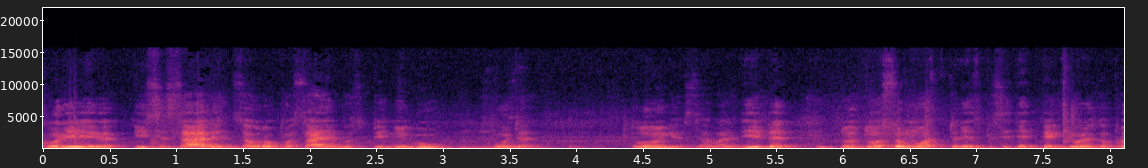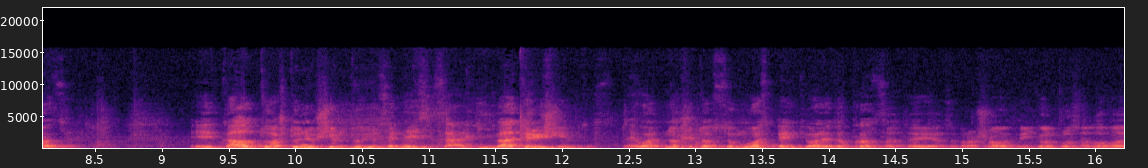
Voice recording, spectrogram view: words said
kuri įsisavins ES pinigų, būtent plungės savivaldybė, nuo tos sumos turės prisidėti 15 procentų. E, Gal tų 800 jūs ir neįsisavins, gal 300. Tai vat nuo šitos sumos 15 procentų. Tai atsiprašau, 15 procentų labai,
